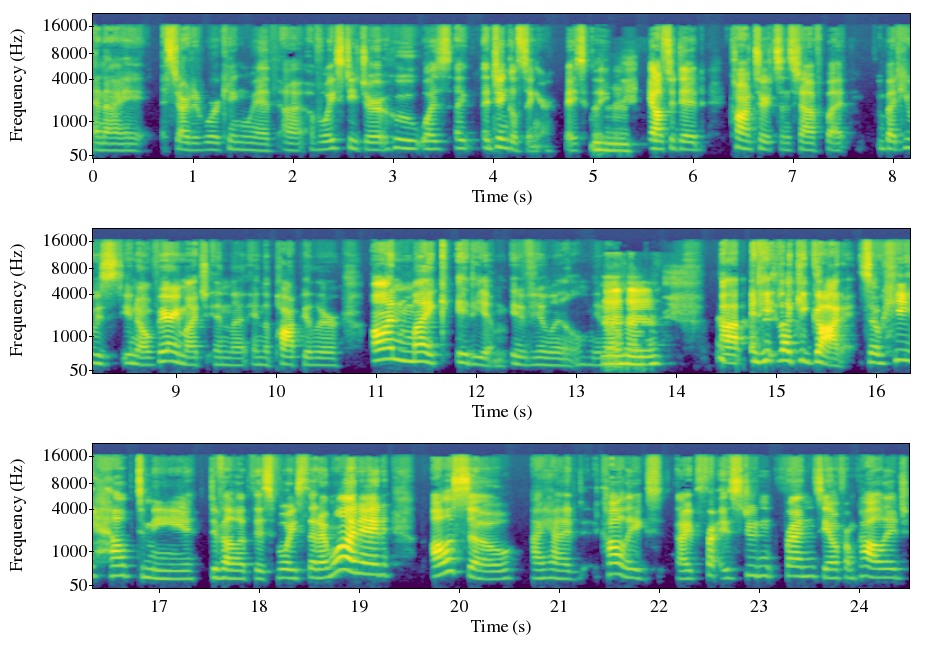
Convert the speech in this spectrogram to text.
and I started working with a, a voice teacher who was a, a jingle singer. Basically, mm-hmm. he also did concerts and stuff, but but he was you know very much in the in the popular on mic idiom if you will you know mm-hmm uh, and he like he got it so he helped me develop this voice that i wanted also i had colleagues i fr- student friends you know from college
